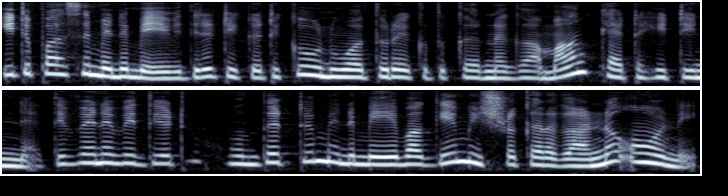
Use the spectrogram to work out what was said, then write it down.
ඊට පස්සේ මෙන්න මේ විදිහට ටික ටික උණු වතුර එකතු කරන ගමන් කැට හිටින් නැති වෙන විදිහට හොඳට මෙන්න මේ වගේ මිශ්‍ර කරගන්න ඕනේ.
